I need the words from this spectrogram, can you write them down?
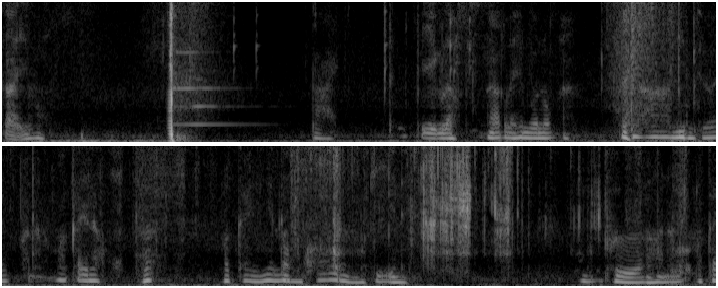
ไก่ๆอยู่ ตาย ปีกแล้วหักเลยเห็นบนกอะอ่ายิ้มเฉยอันนั้นมาไกลแล้วมาไก่เนี่ยต้ต้อองงค้อนเมื่อกี้นี่เผื่ออันนั้นมาไก่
